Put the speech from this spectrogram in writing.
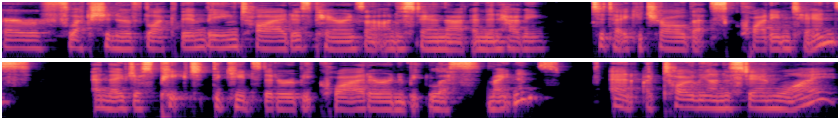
a reflection of like them being tired as parents. And I understand that. And then having to take a child that's quite intense. And they've just picked the kids that are a bit quieter and a bit less maintenance. And I totally understand why.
